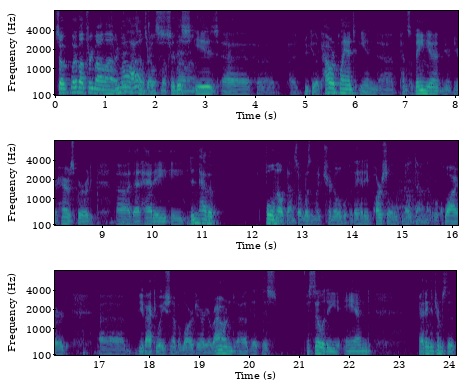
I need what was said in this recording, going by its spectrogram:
So, what about Three Mile Island? Three Mile David? Tell- Islands, tell right? So this Island. is uh, a, a nuclear power plant in uh, Pennsylvania near near Harrisburg uh, that had a, a it didn't have a full meltdown, so it wasn't like Chernobyl, but they had a partial meltdown that required uh, the evacuation of a large area around uh, the, this facility and I think in terms of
